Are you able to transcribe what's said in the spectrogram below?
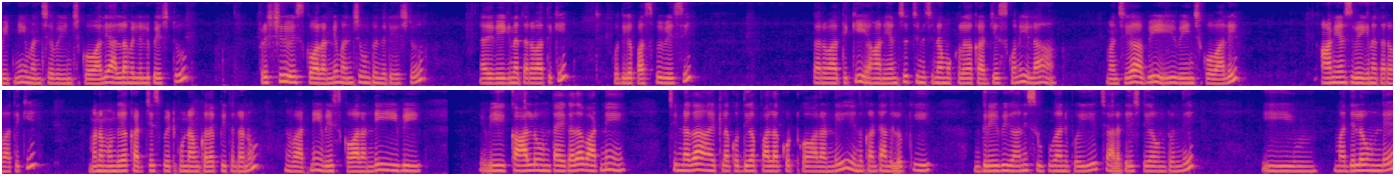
వీటిని మంచిగా వేయించుకోవాలి. అల్లం వెల్లుల్లి పేస్టు ఫ్రెష్గా వేసుకోవాలండి మంచిగా ఉంటుంది టేస్ట్. అది వేగిన తర్వాతకి కొద్దిగా పసుపు వేసి తర్వాతకి ఆనియన్స్ చిన్న చిన్న ముక్కలుగా కట్ చేసుకొని ఇలా మంచిగా అవి వేయించుకోవాలి. ఆనియన్స్ వేగిన తర్వాతకి మనం ముందుగా కట్ చేసి పెట్టుకున్నాం కదా పీతలను వాటిని వేసుకోవాలండి. ఇవి ఇవి కాళ్ళు ఉంటాయి కదా వాటిని చిన్నగా ఇట్లా కొద్దిగా పళ్ళ కొట్టుకోవాలండి. ఎందుకంటే అందులోకి గ్రేవీ కానీ సూపు కానీ పోయి చాలా టేస్టీగా ఉంటుంది. ఈ మధ్యలో ఉండే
